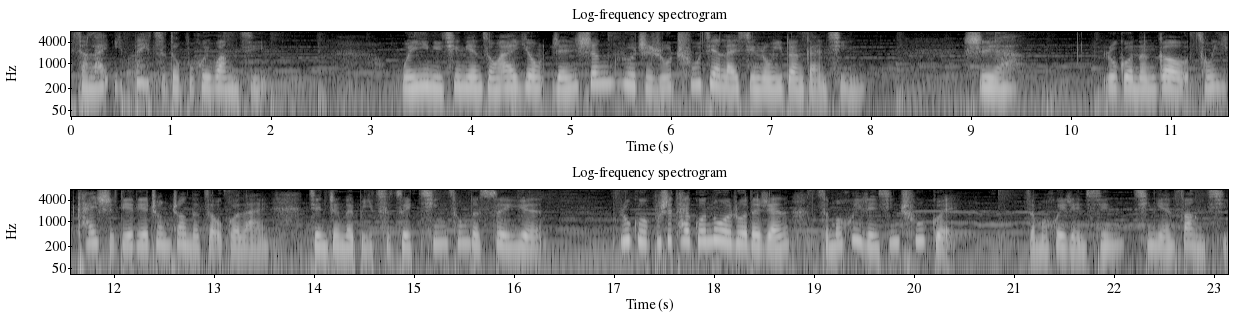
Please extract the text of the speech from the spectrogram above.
想来一辈子都不会忘记。文艺女青年总爱用“人生若只如初见”来形容一段感情。是呀，如果能够从一开始跌跌撞撞的走过来，见证了彼此最青葱的岁月，如果不是太过懦弱的人，怎么会忍心出轨？怎么会忍心轻言放弃？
